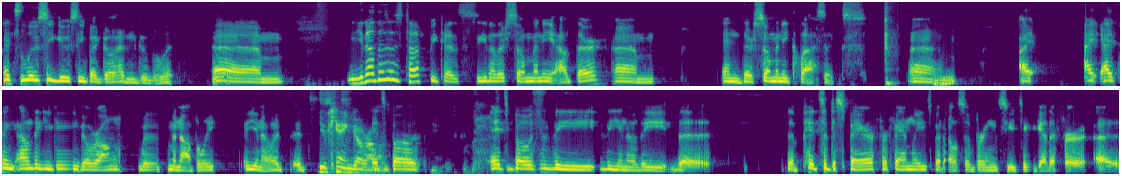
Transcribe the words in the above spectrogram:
It's loosey goosey, but go ahead and Google it. Um, you know, this is tough because you know there's so many out there, um, and there's so many classics. Um, I, I, I think I don't think you can go wrong with Monopoly. You know, it's it's You can't go wrong. it's both it's both the the you know the the the pits of despair for families but also brings you together for uh,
